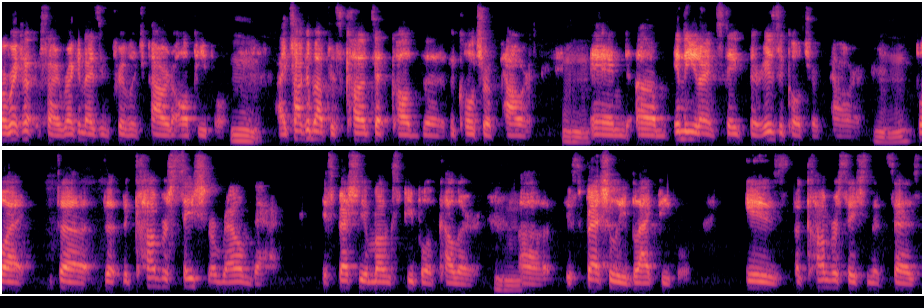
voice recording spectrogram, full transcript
Or rec- sorry, recognizing privilege, power to all people. Mm. I talk about this concept called the, the culture of power. Mhm. And um, in the United States, there is a culture of power, Mhm. but the, the, the conversation around that, especially amongst people of color, Mhm. uh, especially Black people, is a conversation that says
